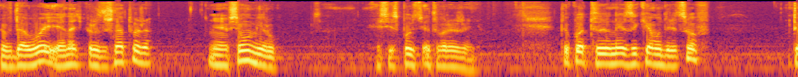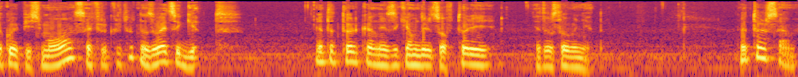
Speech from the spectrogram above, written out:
вдовой, и она теперь разрешена тоже э, всему миру, если использовать это выражение. Так вот, э, на языке мудрецов такое письмо, Сафир Критут, называется гет. Это только на языке мудрецов, в Торе этого слова нет. Это то же самое.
